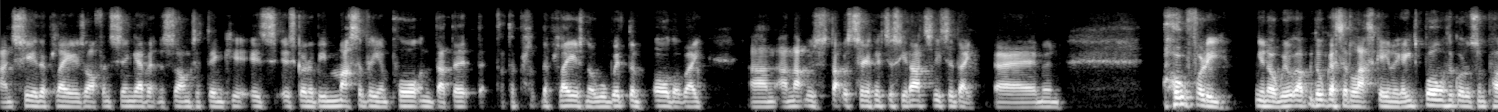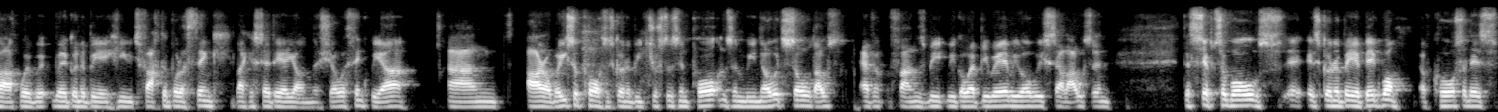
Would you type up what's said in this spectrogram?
and cheer the players off and sing Everton songs, I think is is going to be massively important that the that the, the players know we're with them all the way. And and that was that was terrific to see that actually today. Um, and hopefully, you know, we'll, we don't get to the last game against Bournemouth at Goodison Park where we're, we're going to be a huge factor. But I think, like I said earlier on the show, I think we are. And our away support is going to be just as important. And we know it's sold out. Everton fans, we, we go everywhere. We always sell out. And the Sip to Wolves is going to be a big one. Of course it is.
